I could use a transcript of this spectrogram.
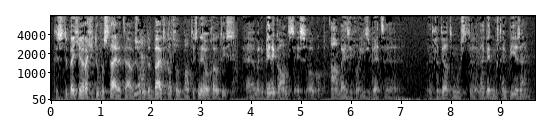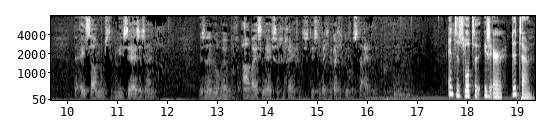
Het is een beetje een ratje toe van stijlen trouwens, Ja. want de buitenkant van het pand is neogotisch. eh, maar de binnenkant is ook op aanwijzing van Elisabeth, eh, een gedeelte moest, eh, nou dit moest Empire zijn. De eetzaal moest Louis XVI zijn. Dus er nog heel veel aanwijzingen heeft ze gegeven. Dus het is een beetje een ratje toe van niet nemen. En tenslotte is er de tuin.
